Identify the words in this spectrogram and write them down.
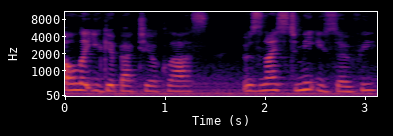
I'll let you get back to your class. It was nice to meet you, Sophie.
